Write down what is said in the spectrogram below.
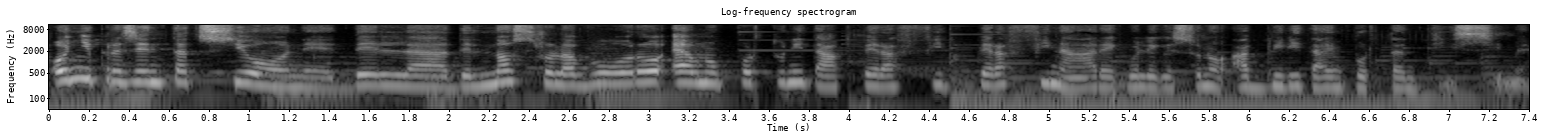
ogni presentazione del, del nostro lavoro è un'opportunità per, affi- per affinare quelle che sono abilità importantissime.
